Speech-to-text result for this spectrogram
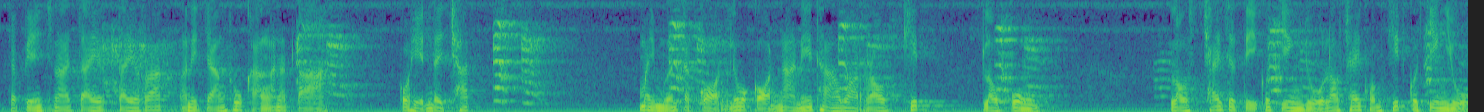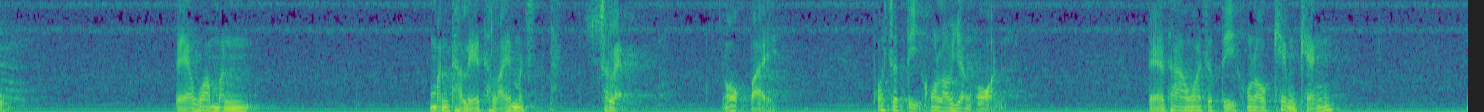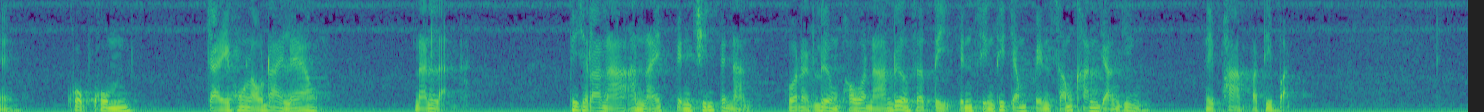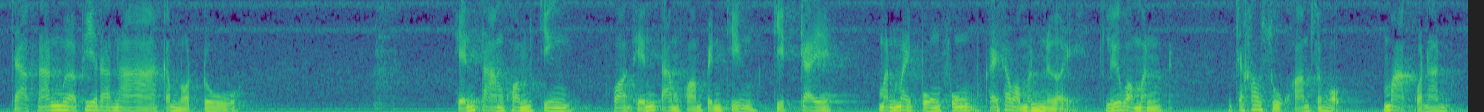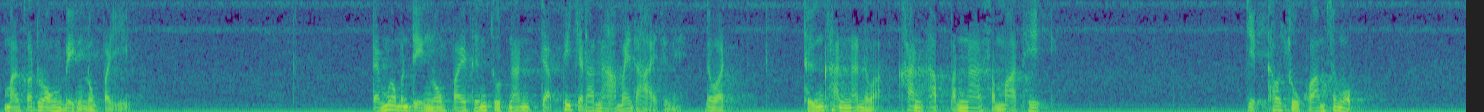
จะเป็นชนาใจใจรักอนิจจังทุกขังอนัตตา ก็เห็นได้ชัด ไม่เหมือนแต่ก่อนหรือว่าก่อนหน้านี้ถ้าว่าเราคิดเราปรุง เราใช้สติก็จริงอยู่ เราใช้ความคิดก็จริงอยู่ แต่ว่ามันมันทะเลถลายมันฉลับออกไป เพราะสติของเรายังอ่อน แต่ถ้าว่าสติของเราเข้มแข็ง ควบคุมใจของเราได้แล้ว นั่นแหละ พิจารณาอันไหนเป็นชิ้นเป็นอัน เพราะนั้นเรื่องภาวนาเรื่องสติเป็นสิ่งที่จำเป็นสำคัญอย่างยิ่งในภาคปฏิบัติ จากนั้นเมื่อพิจารณากำหนดดู เห็นตามความจริงความเห็นตามความเป็นจริง จิตใจมันไม่ปุงฟุง้งใคล้าว่ามันเหนื่อย หรือว่ามันจะเข้าสู่ความสงบ มากกว่านั้น มันก็ลงดิ่งลงไปอีก แต่เมื่อมันดิ่งลงไปถึงจุดนั้นจะพิจารณาไม่ได้ทีนี้เรียกว่าถึงขั้นนั้นว่าขั้นอัปปนาสมาธิ จิตเข้าสู่ความสงบ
